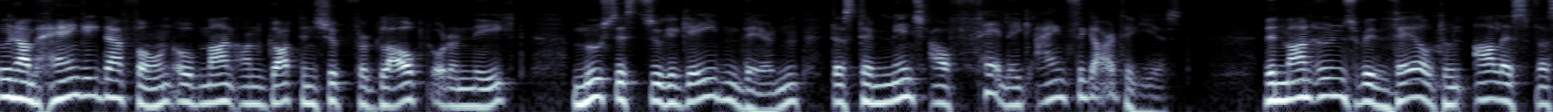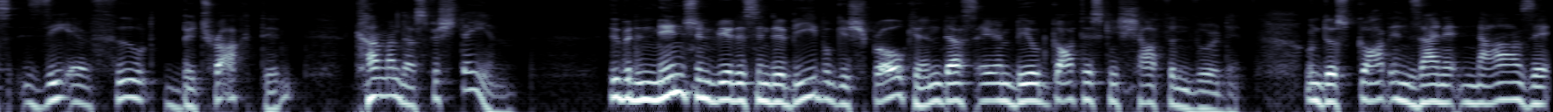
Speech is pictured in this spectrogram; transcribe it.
Unabhängig davon, ob man an Gott den Schöpfer glaubt oder nicht, muss es zugegeben werden, dass der Mensch auffällig einzigartig ist. Wenn man unsere Welt und alles, was sie erfüllt, betrachtet, kann man das verstehen. Über den Menschen wird es in der Bibel gesprochen, dass er im Bild Gottes geschaffen wurde und dass Gott in seine Nase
